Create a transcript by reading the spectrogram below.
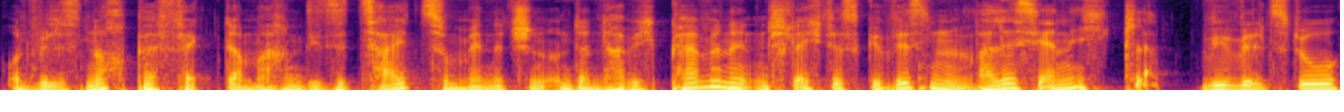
und will es noch perfekter machen, diese Zeit zu managen. Und dann habe ich permanent ein schlechtes Gewissen, weil es ja nicht klappt. Wie willst du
